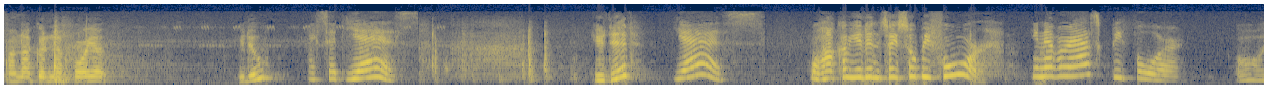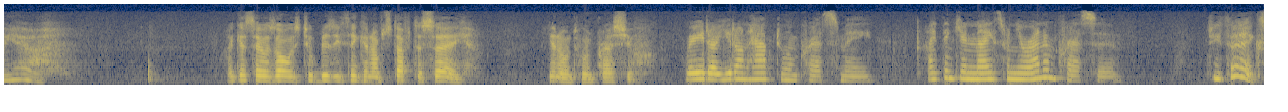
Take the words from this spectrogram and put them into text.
If I'm not good enough for you, you do? I said yes. You did? Yes. Well, how come you didn't say so before? You never asked before. Oh, yeah. I guess I was always too busy thinking up stuff to say. You know, to impress you. Radar, you don't have to impress me. I think you're nice when you're unimpressive. Gee, thanks.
